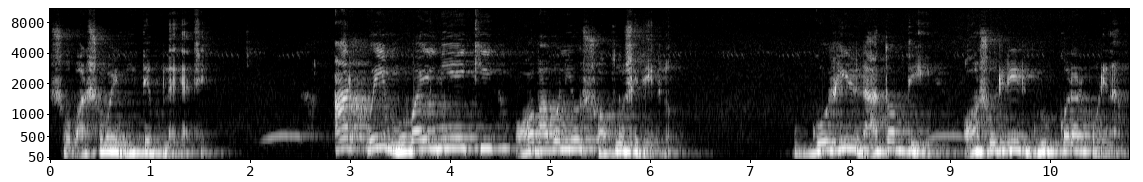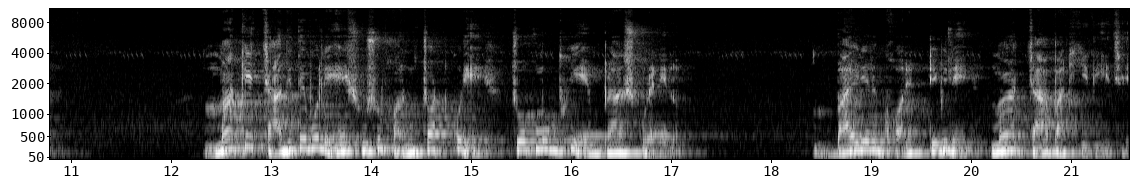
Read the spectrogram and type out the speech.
শোবার সময় নিতে ভুলে গেছে। আর ওই মোবাইল নিয়ে কি অভাবনীয় স্বপ্ন সে দেখল। গভীর রাত অবধি অশরীরীর গ্রুপ করার পরিণাম। মাকে চা দিতে বলে সুশুভন চট করে চোখ মুখ ধুয়ে ব্রাশ করে নিল। বাইরের ঘরের টেবিলে মা চা পাঠিয়ে দিয়েছে।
